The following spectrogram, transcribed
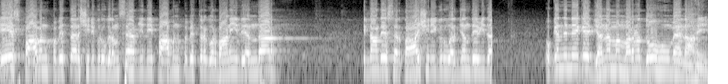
ਇਸ ਪਾਵਨ ਪਵਿੱਤਰ ਸ੍ਰੀ ਗੁਰੂ ਗ੍ਰੰਥ ਸਾਹਿਬ ਜੀ ਦੀ ਪਾਵਨ ਪਵਿੱਤਰ ਗੁਰਬਾਣੀ ਦੇ ਅੰਦਰ ਇਦਾਂ ਦੇ ਸਰਤਾਜ ਸ੍ਰੀ ਗੁਰੂ ਅਰਜਨ ਦੇਵ ਜੀ ਦਾ ਉਹ ਕਹਿੰਦੇ ਨੇ ਕਿ ਜਨਮ ਮਰਨ ਦੋ ਹੂੰ ਮੈਂ ਨਾਹੀਂ।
